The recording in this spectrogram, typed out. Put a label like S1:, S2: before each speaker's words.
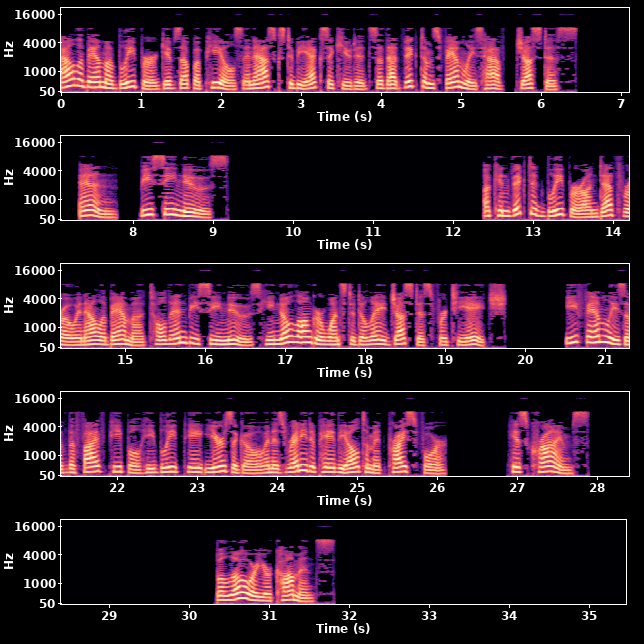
S1: Alabama Bleeper gives up appeals and asks to be executed so that victims' families have justice. NBC News A convicted bleeper on death row in Alabama told NBC News he no longer wants to delay justice for Th. E families of the five people he bleeped eight years ago and is ready to pay the ultimate price for his crimes. Below are your comments.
